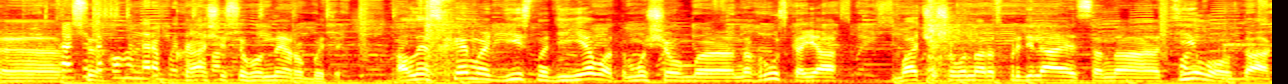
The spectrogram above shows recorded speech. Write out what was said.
е, Краще такого не робити, Краще напевно. цього не робити. Але схема дійсно дієва, тому що е, нагрузка, я бачу, що вона розподіляється на тіло. Так?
